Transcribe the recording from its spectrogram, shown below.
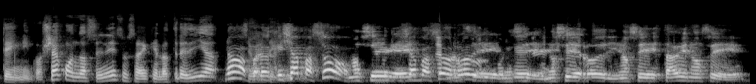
técnico. Ya cuando hacen eso, sabes que los tres días. No, pero es que ya pasó. No sé, que ya pasó, no Rodri. sé, porque- no sé, no sé, Rodri, no sé, esta vez no sé.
